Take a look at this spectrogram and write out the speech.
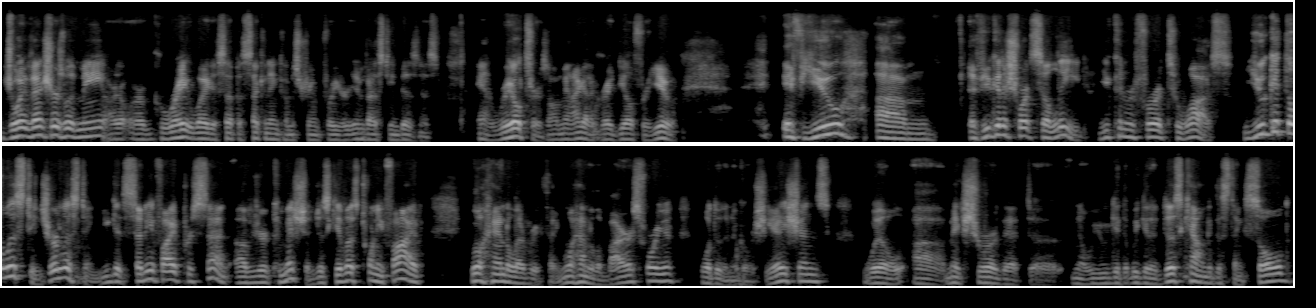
Joint ventures with me are, are, a great way to set up a second income stream for your investing business. And realtors, oh man, I got a great deal for you. If you um, if you get a short sale lead, you can refer it to us. You get the listings, your listing. You get 75% of your commission. Just give us 25. We'll handle everything. We'll handle the buyers for you. We'll do the negotiations will uh, make sure that uh, you know we get that we get a discount, get this thing sold,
